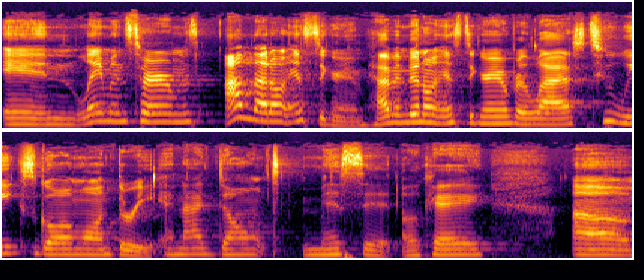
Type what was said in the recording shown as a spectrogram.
in layman's terms, I'm not on Instagram. Haven't been on Instagram for the last two weeks, going on three, and I don't miss it. Okay, um,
